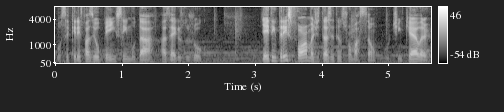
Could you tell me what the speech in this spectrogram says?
você querer fazer o bem sem mudar as regras do jogo. E aí tem três formas de trazer transformação. O Tim Keller,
